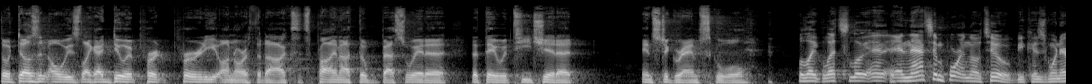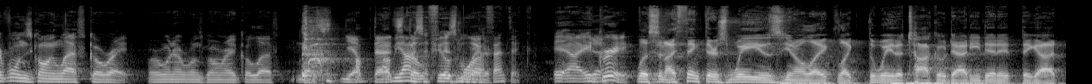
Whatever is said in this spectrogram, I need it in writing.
So it doesn't always like I do it per, pretty unorthodox. It's probably not the best way to that they would teach it at Instagram school. Well, like let's look, and, and that's important though too, because when everyone's going left, go right, or when everyone's going right, go left. That's yep. That's I'll be honest, the, it feels more later. authentic. Yeah, I agree. Listen, I think there's ways, you know, like like the way that Taco Daddy did it. They got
